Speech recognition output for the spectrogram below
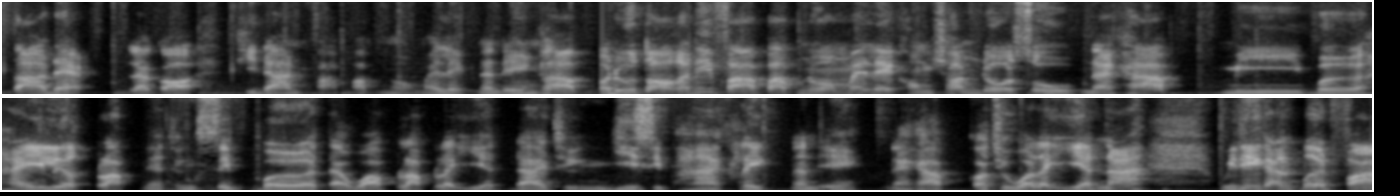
Star d e c แล้วก็ที่ด้านฝาปรับหน่วงแม่เหล็กนั่นเองครับมาดูต่อกันที่ฝาปรับหน่วงแม่เหล็กของช่อนโดสูบนะครับ มีเบอร์ให้เลือกปรับเนี่ยถึง 10 เบอร์ แต่ว่าปรับละเอียดได้ถึง 25 คลิกนั่นเองนะครับก็ถือว่าละเอียดนะ วิธีการเปิดฝา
